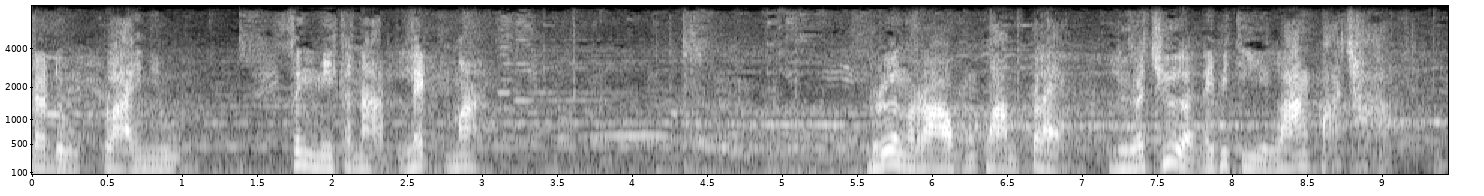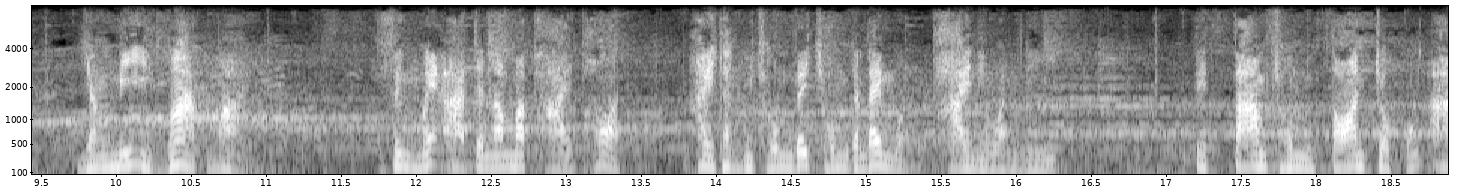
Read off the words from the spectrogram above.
กระดูกปลายนิ้ว ซึ่งมีขนาดเล็กมาก เรื่องราวของความแปลกเหลือเชื่อในพิธีล้างป่าช้า ยังมีอีกมากมาย ซึ่งไม่อาจจะนำมาถ่ายทอดให้ท่านผู้ชมได้ชมกันได้หมดภายในวันนี้ ติดตามชมตอนจบของอา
